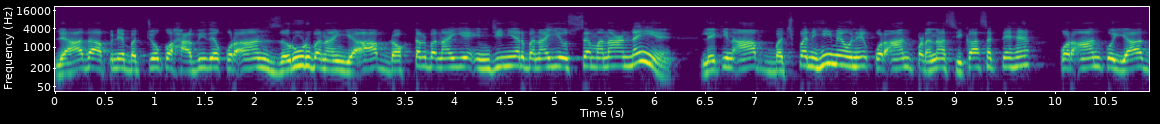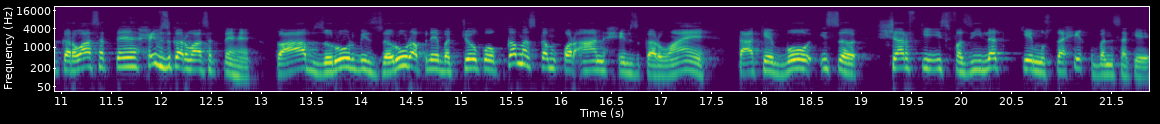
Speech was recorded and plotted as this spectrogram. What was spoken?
لہذا اپنے بچوں کو حافظ قرآن ضرور بنائیے۔ آپ ڈاکٹر بنائیے، انجینئر بنائیے، اس سے منع نہیں ہے۔ لیکن آپ بچپن ہی میں انہیں قرآن پڑھنا سکھا سکتے ہیں، قرآن کو یاد کروا سکتے ہیں، حفظ کروا سکتے ہیں۔ تو آپ ضرور بھی ضرور اپنے بچوں کو کم از کم قرآن حفظ کروائیں۔ تاکہ وہ اس شرف کی، اس فضیلت کے مستحق بن سکے۔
